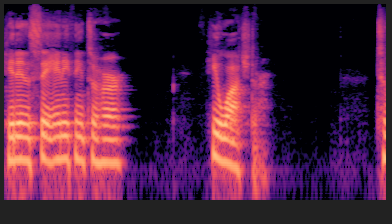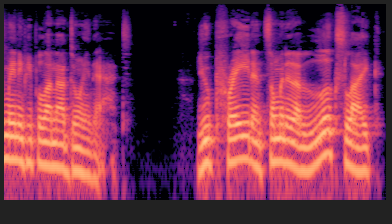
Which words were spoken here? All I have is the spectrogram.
He didn't say anything to her. He watched her. Too many people are not doing that. You prayed and somebody that looks like,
